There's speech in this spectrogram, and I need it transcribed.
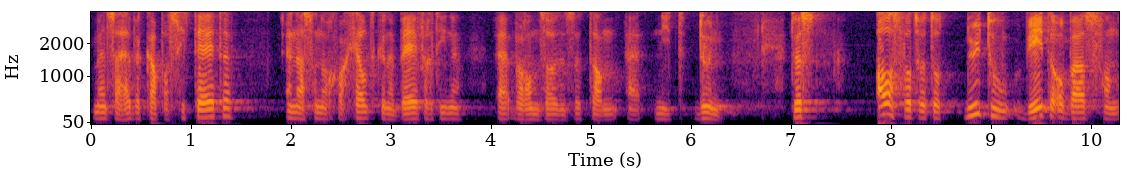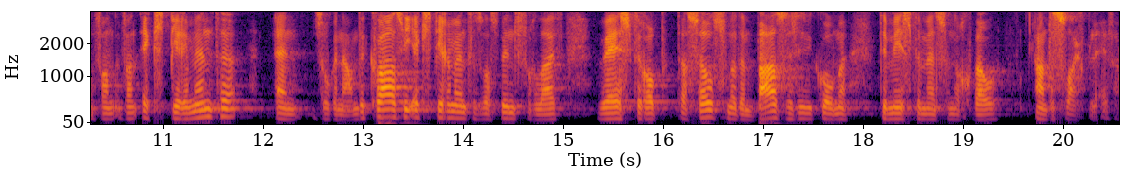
mensen hebben capaciteiten. En als ze nog wat geld kunnen bijverdienen, eh, waarom zouden ze het dan eh, niet doen? Dus alles wat we tot nu toe weten op basis van, van, van experimenten en zogenaamde quasi-experimenten zoals Wind for Life wijst erop dat zelfs met een basisinkomen de meeste mensen nog wel aan de slag blijven.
